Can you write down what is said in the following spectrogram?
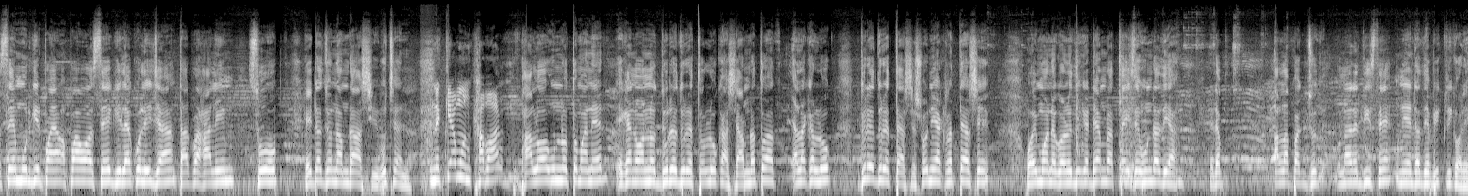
আছে মুরগির পায়া পাও আছে গিলা কলিজা তারপর হালিম স্যুপ এটার জন্য আমরা আসি বুঝছেন? মানে কেমন খাবার? ভালো উন্নত মানের এখানে অন্য দূরে দূরে তো লোক আসে। আমরা তো এলাকার লোক দূরে দূরেতে আসে শনি এক রাতে আসে। ওই মনে করেন ওইদিকে ড্যাম রাতে আইসে হুন্ডা দিয়া এটা আল্লাহ পাক যদি ওনারে দিছে উনি এটা দিয়ে বিক্রি করে।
